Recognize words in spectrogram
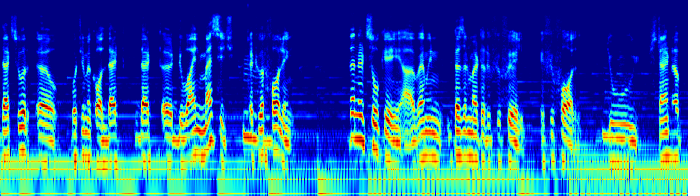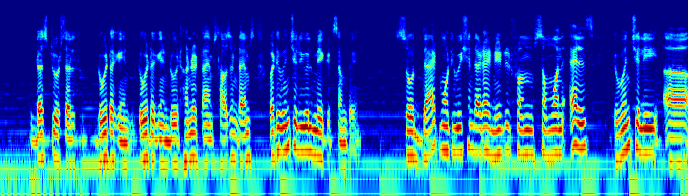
that's your uh, what you may call that that uh, divine message that you are Mhm. following then it's okay uh, i mean doesn't matter if you fail if you fall Mhm. you stand up dust yourself do it again do it again do it 100 times 1000 times but eventually you will make it someday so that motivation that i needed from someone else eventually uh,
